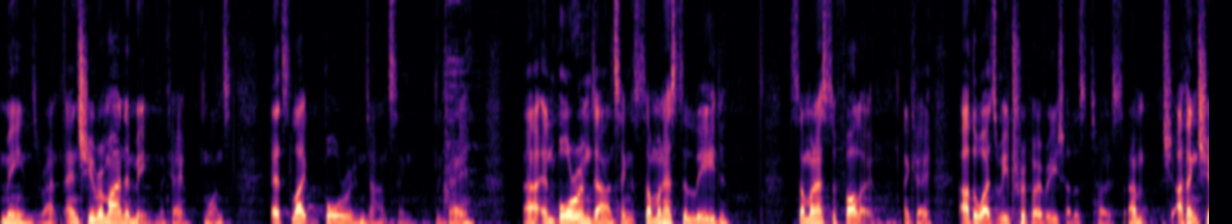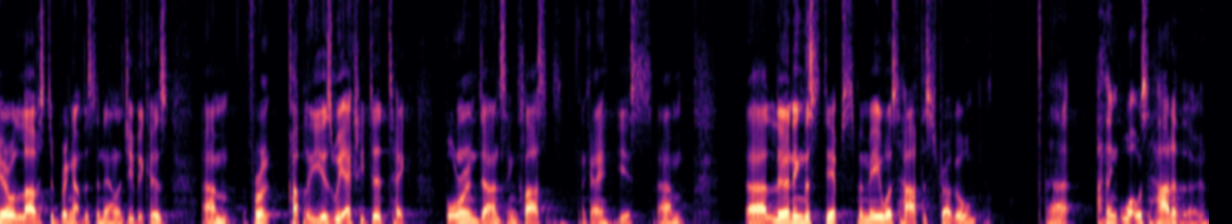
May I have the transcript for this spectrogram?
means, right? And she reminded me, okay, once, it's like ballroom dancing, okay? Uh, in ballroom dancing, someone has to lead, Someone has to follow, okay? Otherwise, we trip over each other's toes. Um, I think Cheryl loves to bring up this analogy because um, for a couple of years, we actually did take ballroom dancing classes, okay? Yes. Um, uh, learning the steps for me was half the struggle. Uh, I think what was harder, though,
